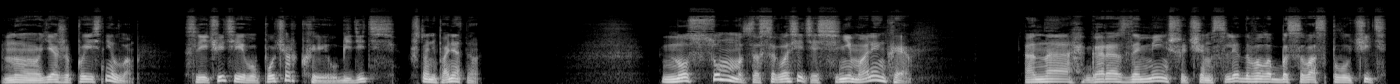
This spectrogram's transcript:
Но я же пояснил вам. Слечите его почерк и убедитесь, что непонятного. Но сумма-то, согласитесь, не маленькая. Она гораздо меньше, чем следовало бы с вас получить.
